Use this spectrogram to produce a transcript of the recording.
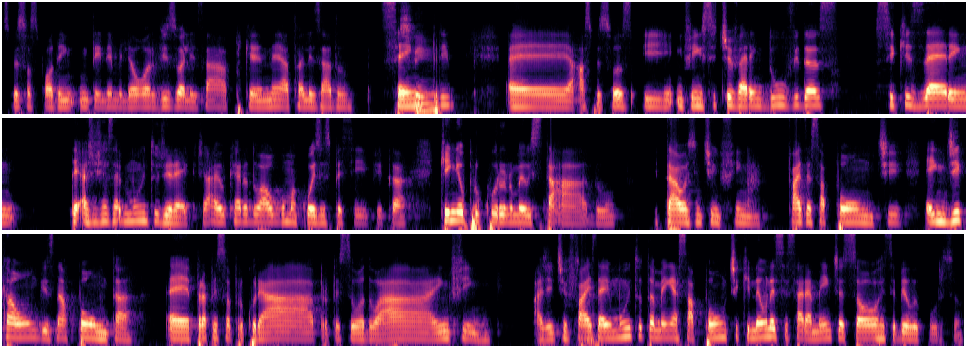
as pessoas podem entender melhor, visualizar, porque é né, atualizado sempre. É, as pessoas, e, enfim, se tiverem dúvidas, se quiserem. A gente recebe muito direct. Ah, eu quero doar alguma coisa específica. Quem eu procuro no meu estado e tal. A gente, enfim, faz essa ponte, indica ONGs na ponta é, para a pessoa procurar, para a pessoa doar, enfim. A gente faz aí muito também essa ponte que não necessariamente é só receber o recurso.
